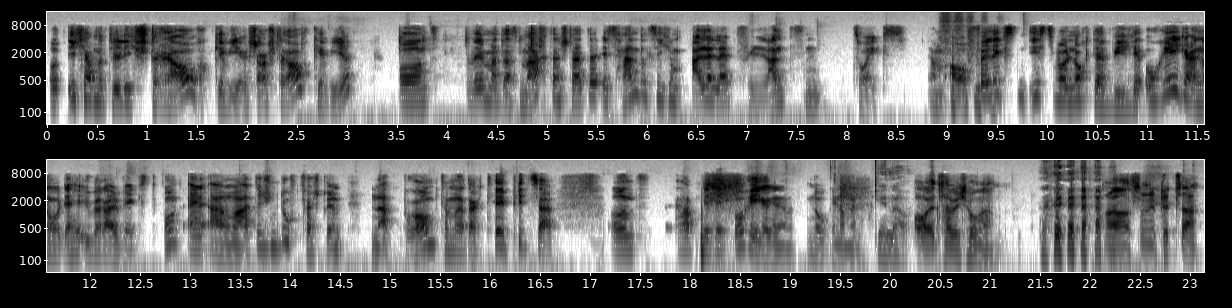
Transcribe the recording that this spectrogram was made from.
Und ich habe natürlich Strauchgewirr, schau, Strauchgewirr. Und wenn man das macht, dann statt es handelt sich um allerlei Pflanzenzeugs. Am auffälligsten ist wohl noch der wilde Oregano, der hier überall wächst und einen aromatischen Duft verströmt. Na, prompt haben wir gedacht, hey, Pizza. Und hab mir den Oregano genommen. Genau. Oh, jetzt habe ich Hunger. oh, so eine Pizza.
